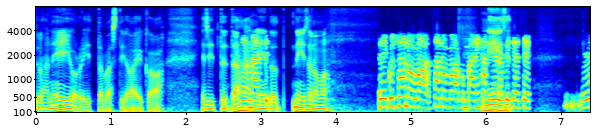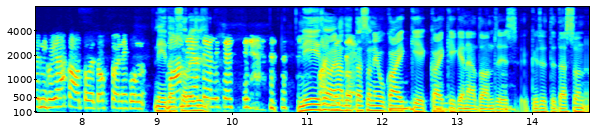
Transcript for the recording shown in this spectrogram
työhön ei ole riittävästi aikaa. Ja sitten tähän, Niin niin, tot, niin sanoma. Ei kun sano vaan, sano vaan kun mä en ihan Niin, niin, tiedä, sit- miten se niin kuin jakautuu, että onko toi niin kuin Niin, siis- maantieteellisesti. Niin, se on ihan totta. Tässä on niinku kaikki, kaikki, keneltä on siis kysytty. Tässä on,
